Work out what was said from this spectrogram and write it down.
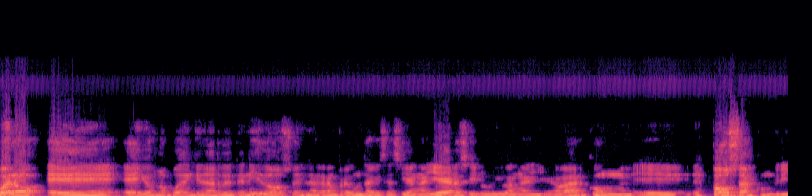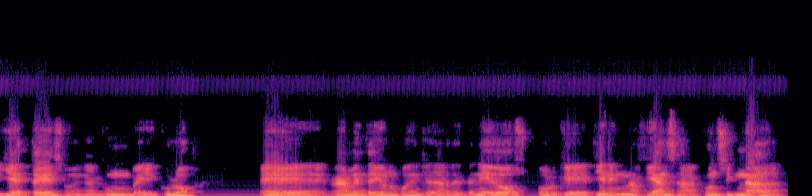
Bueno, eh, ellos no pueden quedar detenidos, es la gran pregunta que se hacían ayer, si lo iban a llevar con eh, esposas, con grilletes o en algún vehículo. Eh, realmente ellos no pueden quedar detenidos porque tienen una fianza consignada.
